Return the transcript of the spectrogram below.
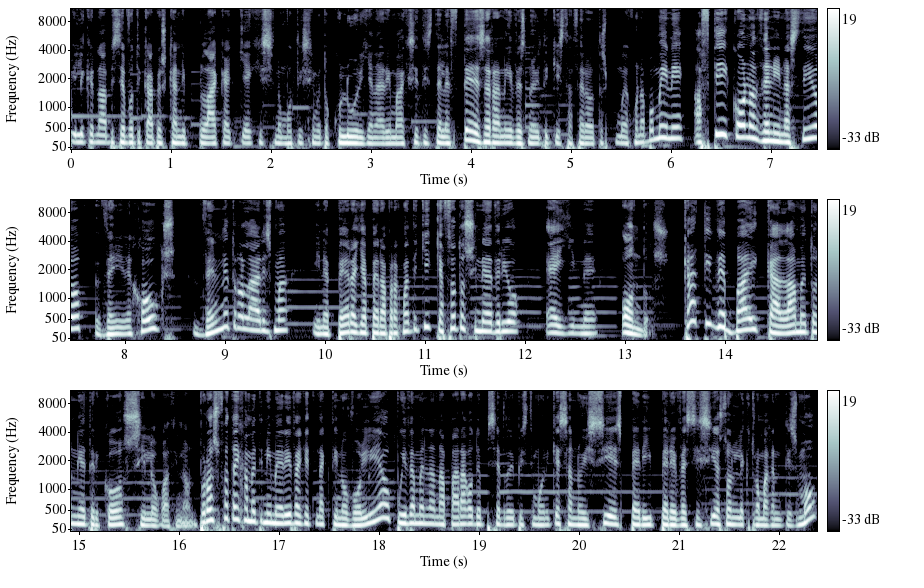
ειλικρινά πιστεύω ότι κάποιος κάνει πλάκα και έχει συνωμοτήσει με το κουλούρι για να ρημάξει τις τελευταίες ρανίδες νοητικής σταθερότητας που μου έχουν απομείνει. Αυτή η εικόνα δεν είναι αστείο, δεν είναι hoax, δεν είναι τρολάρισμα, είναι πέρα για πέρα πραγματική και αυτό το συνέδριο έγινε όντως. Κάτι δεν πάει καλά με τον Ιατρικό Σύλλογο Αθηνών. Πρόσφατα είχαμε την ημερίδα για την ακτινοβολία, όπου είδαμε να αναπαράγονται ψευδοεπιστημονικές ανοησίες περί υπερευαισθησίας στον ηλεκτρομαγνητισμό,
